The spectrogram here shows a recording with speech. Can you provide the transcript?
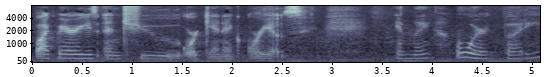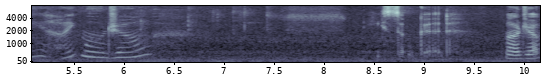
blackberries, and two organic Oreos. And my work buddy, hi Mojo. He's so good. Mojo.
